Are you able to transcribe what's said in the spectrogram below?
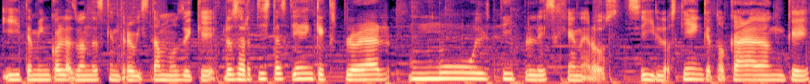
y también con las bandas que entrevistamos de que los artistas tienen que explorar múltiples géneros. Sí, los tienen que tocar aunque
